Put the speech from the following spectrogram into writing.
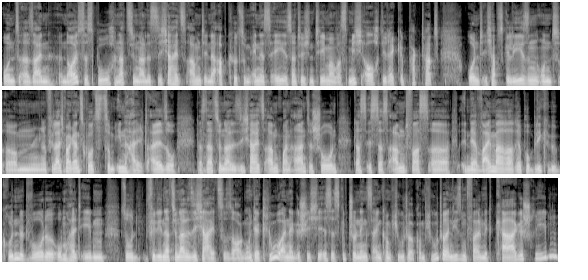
und äh, sein neuestes Buch, Nationales Sicherheitsamt in der Abkürzung NSA, ist natürlich ein Thema, was mich auch direkt gepackt hat. Und ich habe es gelesen und ähm, vielleicht mal ganz kurz zum Inhalt. Also, das Nationale Sicherheitsamt, man ahnt es schon, das ist das Amt, was äh, in der Weimarer Republik gegründet wurde, um halt eben so für die nationale Sicherheit zu sorgen. Und der Clou an der Geschichte ist, es gibt schon längst einen Computer. Computer in diesem Fall mit K geschrieben,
